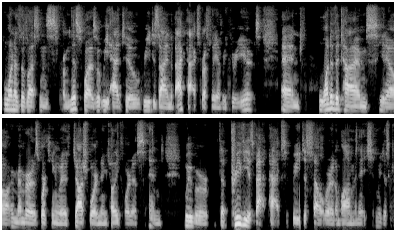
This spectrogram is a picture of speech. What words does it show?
one of the lessons from this was that we had to redesign the backpacks roughly every three years. And one of the times, you know, I remember I was working with Josh Wharton and Kelly Cordes, and we were the previous backpacks we just felt were an abomination. We just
